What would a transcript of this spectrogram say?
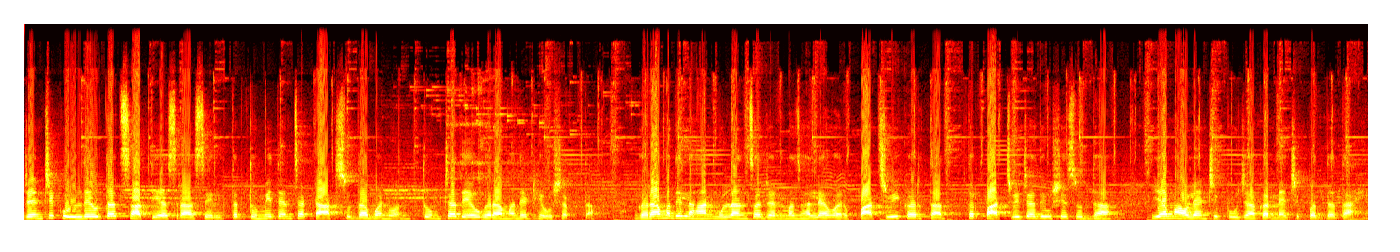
ज्यांची कुलदेवताच साती असरा असेल तर तुम्ही त्यांचा टाकसुद्धा बनवून तुमच्या देवघरामध्ये ठेवू शकता. घरामध्ये लहान मुलांचा जन्म झाल्यावर पाचवी करतात तर पाचवीच्या दिवशीसुद्धा या मावल्यांची पूजा करण्याची पद्धत आहे.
